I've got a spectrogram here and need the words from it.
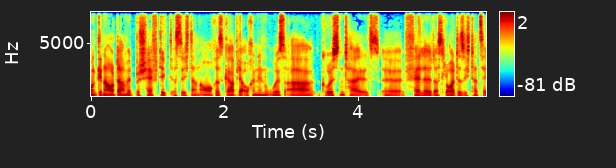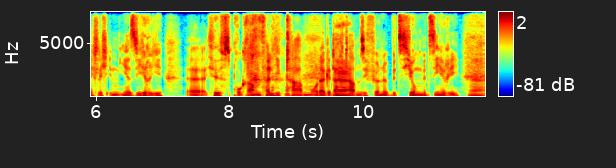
und genau damit beschäftigt es sich dann auch. Es gab ja auch in den USA größtenteils äh, Fälle, dass Leute sich tatsächlich in ihr Siri-Hilfsprogramm äh, verliebt haben oder gedacht ja. haben, sie führen eine Beziehung mit Siri. Ja.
